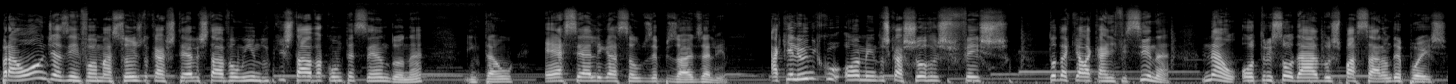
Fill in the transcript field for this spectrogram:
para onde as informações do castelo estavam indo, o que estava acontecendo, né? Então, essa é a ligação dos episódios ali. Aquele único homem dos cachorros fez toda aquela carnificina? Não, outros soldados passaram depois.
